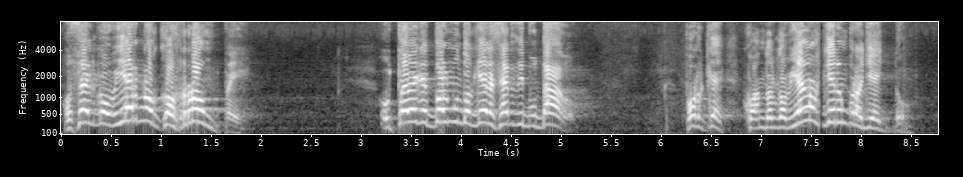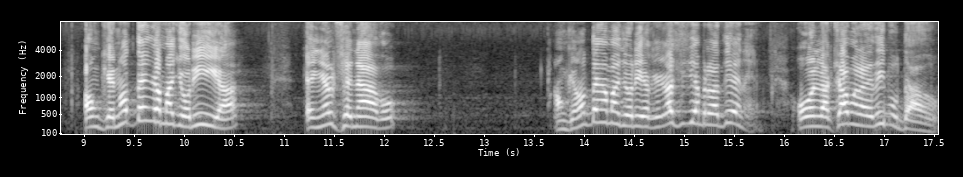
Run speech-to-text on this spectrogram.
O sea, el gobierno corrompe. Usted ve que todo el mundo quiere ser diputado. Porque cuando el gobierno quiere un proyecto, aunque no tenga mayoría en el Senado, aunque no tenga mayoría, que casi siempre la tiene, o en la Cámara de Diputados,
